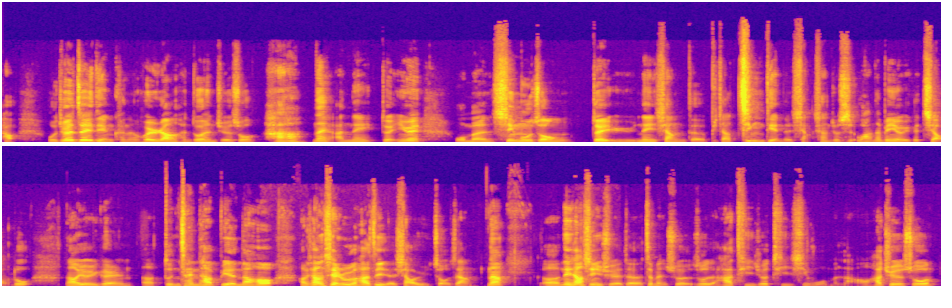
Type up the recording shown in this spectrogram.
好，我觉得这一点可能会让很多人觉得说，哈，那也安呢？对，因为我们心目中。对于内向的比较经典的想象就是哇，那边有一个角落，然后有一个人呃蹲在那边，然后好像陷入了他自己的小宇宙这样。那呃内向心理学的这本书的作者他提就提醒我们了哦，他觉得说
